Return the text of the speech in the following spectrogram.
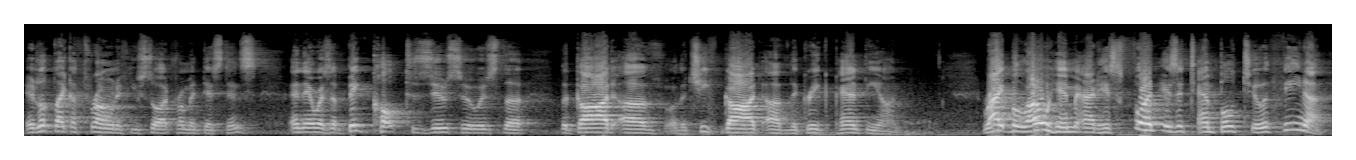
It looked like a throne if you saw it from a distance. And there was a big cult to Zeus, who is the, the god of, or the chief god of the Greek pantheon. Right below him, at his foot, is a temple to Athena,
